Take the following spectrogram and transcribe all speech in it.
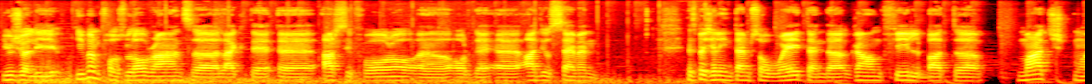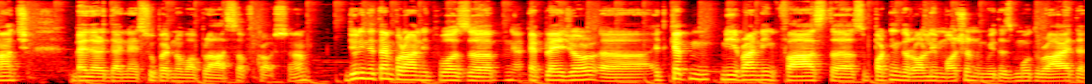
usually even for slow runs like the RC4 or the Adios 7 especially in terms of weight and ground feel but much much better than a Supernova Plus of course. Huh? During the tempo run it was uh, a pleasure, uh, it kept me running fast, uh, supporting the rolling motion with a smooth ride,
